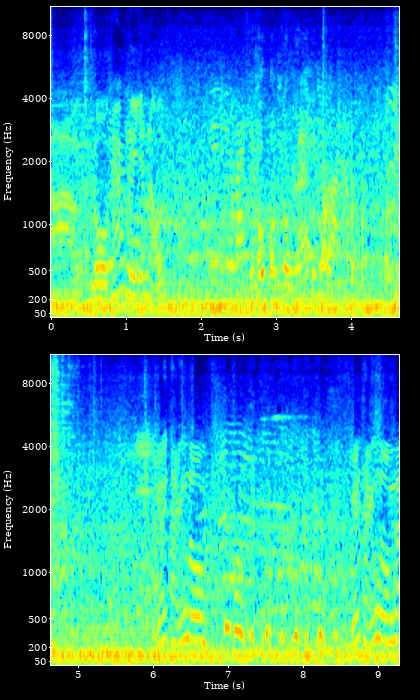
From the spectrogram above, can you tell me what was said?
À, đồ khác đi cho nổi. Vậy mốt bận đồ khác đúng không? Gái thẳng luôn. Gái thẳng luôn đó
